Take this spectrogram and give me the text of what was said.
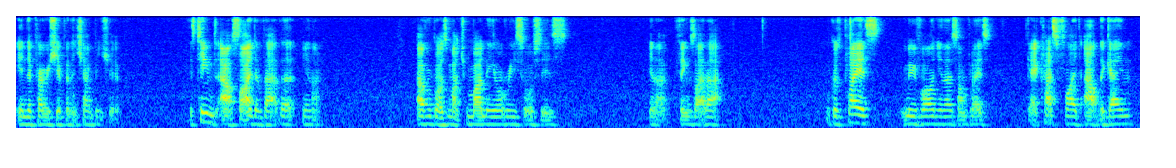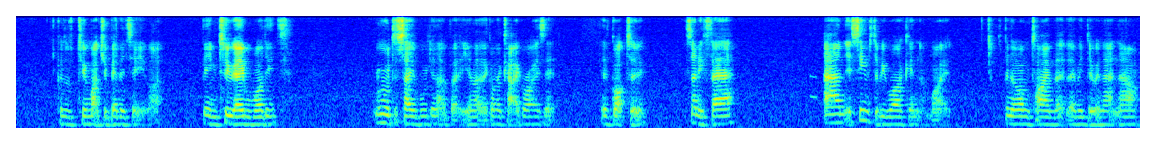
in the Premiership and the Championship. There's teams outside of that that you know haven't got as much money or resources. You know, things like that. Because players move on. You know, some players get classified out of the game because of too much ability, like being too able-bodied. We're all disabled, you know, but you know they're going to categorise it. They've got to. It's only fair, and it seems to be working. Right, it's been a long time that they've been doing that now.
